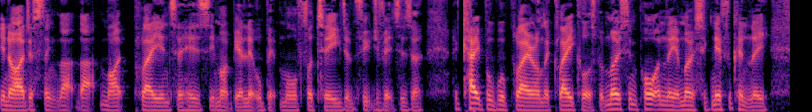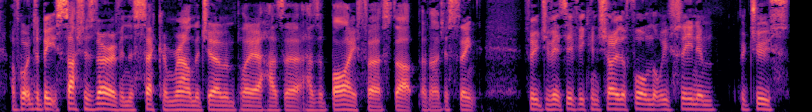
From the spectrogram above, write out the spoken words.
you know, I just think that that might play into his. He might be a little bit more fatigued, and Fucsovics is a, a, capable player on the clay courts. But most importantly and most significantly, I've got him to beat Sasha Zverev in the second round. The German player has a has a bye first up, and I just think Fucsovics, if he can show the form that we've seen him produce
